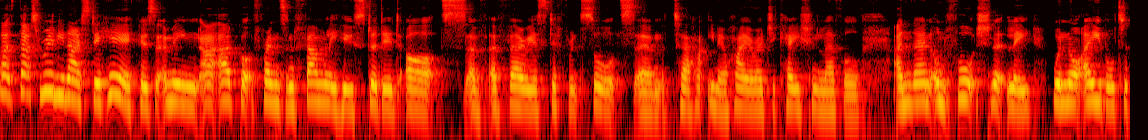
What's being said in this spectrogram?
That, that's really nice to hear because I mean I, have got friends and family who studied arts of, of various different sorts um, to you know higher education level. And then unfortunately were not able to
